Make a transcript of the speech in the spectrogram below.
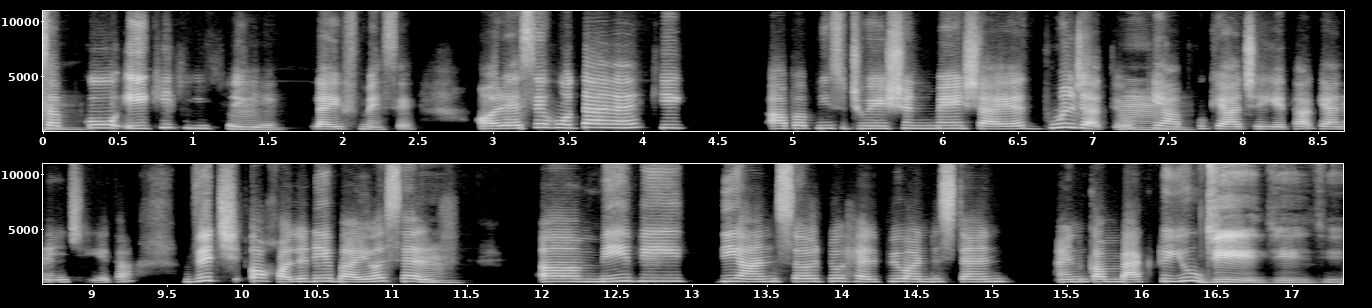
सबको एक ही चीज़ चाहिए लाइफ में से। और ऐसे होता है कि आप अपनी सिचुएशन में शायद भूल जाते हो कि आपको क्या चाहिए था क्या नहीं चाहिए था। Which a holiday by yourself maybe the answer to help you understand and come back to you जी जी जी।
